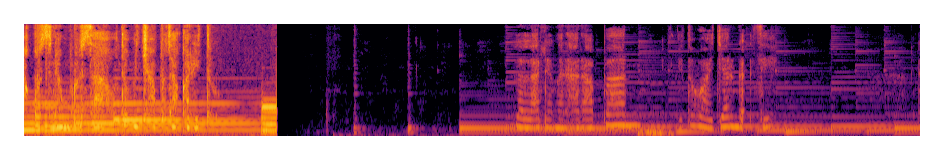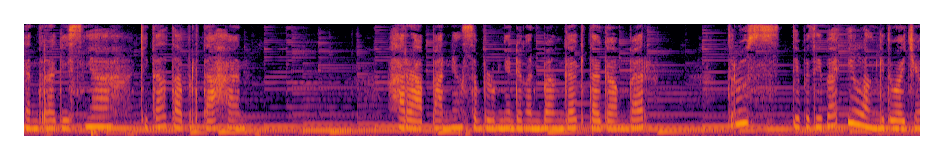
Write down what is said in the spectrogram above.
aku sedang berusaha untuk mencabut akar itu. Lelah dengan harapan, itu wajar nggak sih? Dan tragisnya, kita tak bertahan. Harapan yang sebelumnya dengan bangga kita gambar, terus tiba-tiba hilang gitu aja.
